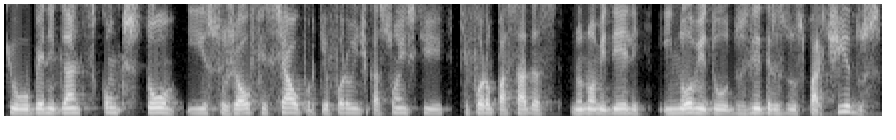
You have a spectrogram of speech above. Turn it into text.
que o Benny Gantz conquistou, e isso já é oficial, porque foram indicações que, que foram passadas no nome dele, em nome do, dos líderes dos partidos,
